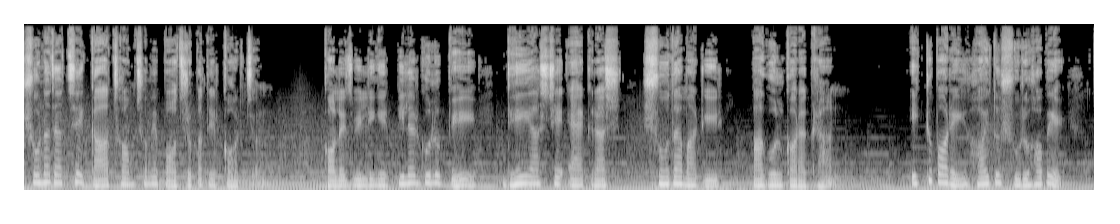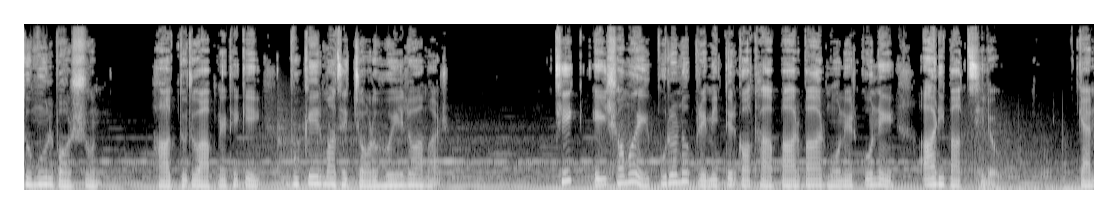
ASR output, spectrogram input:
শোনা যাচ্ছে গা ছমছমে বজ্রপাতের গর্জন। কলেজ বিল্ডিংয়ের পিলারগুলো পেয়ে ধেয়ে আসছে একরাশ সোদা মাটির পাগল করা ঘ্রাণ। একটু পরেই হয়তো শুরু হবে তুমুল বর্ষণ। হাত দুটো আপনে থেকেই বুকের মাঝে জড়ো হয়ে এলো আমার। ঠিক এই সময়ে পুরনো প্রেমিকদের কথা বারবার মনের কোণে আড়ি পাচ্ছিল কেন?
